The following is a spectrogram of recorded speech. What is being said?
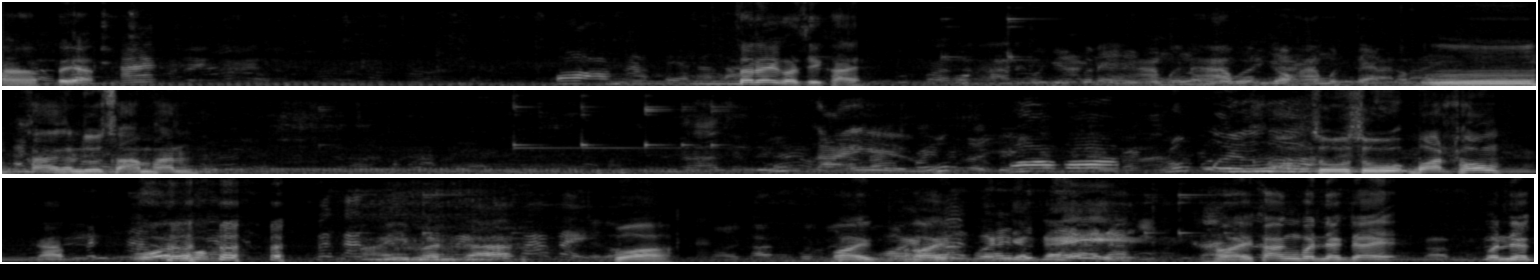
อ่าแปดฮะบ่เอาหาแปดอะไรถ้าได้ก็สิขายก็ได้หามื้อหามื้อยองหามื้อ8ครับอืมค่ากันอยู่สามพัน ตายลุกบ่บ่ลุกปืนสองสู่สู่บอดทงครับโอ้ยผมให้เพิ่นซะว่าห้อยห้อยเพิ่นอยากได้ห้อยคังเพิ่นอยากได้เพิ่นอยาก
